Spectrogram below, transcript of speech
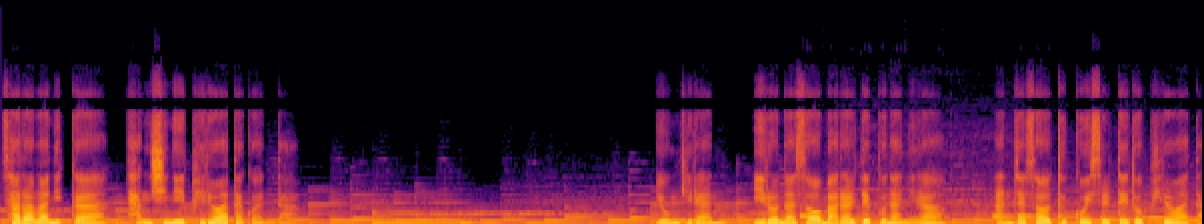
사랑하니까 당신이 필요하다고 한다. 용기란 일어나서 말할 때뿐 아니라 앉아서 듣고 있을 때도 필요하다.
